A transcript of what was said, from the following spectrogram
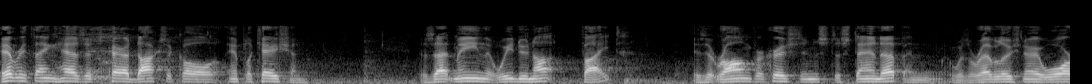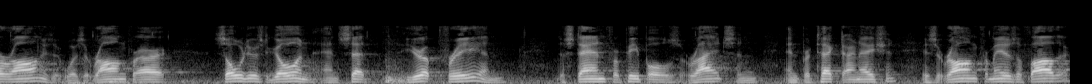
everything has its paradoxical implication. Does that mean that we do not fight? Is it wrong for Christians to stand up and was the revolutionary war wrong? Is it was it wrong for our soldiers to go and, and set Europe free and to stand for people's rights and, and protect our nation? Is it wrong for me as a father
